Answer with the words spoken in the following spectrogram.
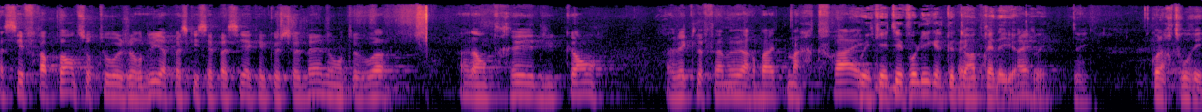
assez frappante, surtout aujourd'hui, après ce qui s'est passé il y a quelques semaines, où on te voit à l'entrée du camp avec le fameux Arbeit macht frei. Oui, qui a été volé quelques temps après d'ailleurs, oui, qu'on a retrouvé.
